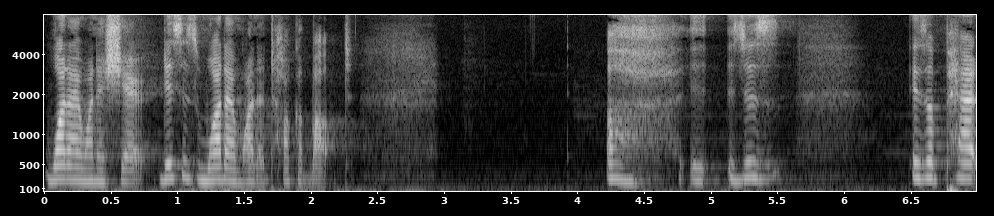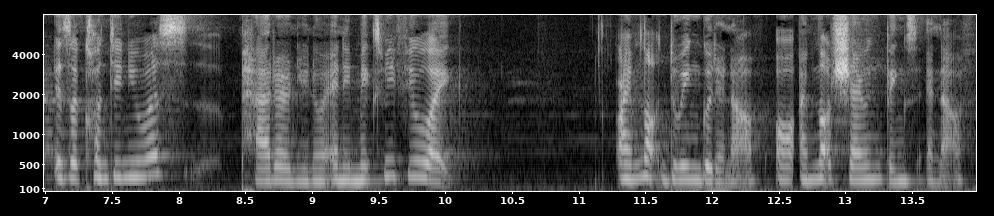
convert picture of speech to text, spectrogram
what I want to share. This is what I want to talk about. Oh, it, it just is a pat is a continuous pattern, you know, and it makes me feel like I'm not doing good enough or I'm not sharing things enough.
